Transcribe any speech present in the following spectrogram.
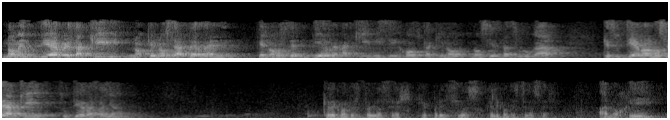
no me entierres aquí, que no se aterren, que no se entierren aquí mis hijos, que aquí no, no sientan su lugar, que su tierra no sea aquí, su tierra es allá. ¿Qué le contestó Yosef? Qué precioso. ¿Qué le contestó Yosef? Anojí,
